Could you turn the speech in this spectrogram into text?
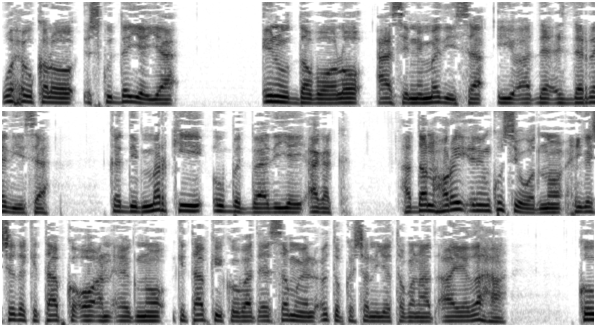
wuxuu kaloo isku dayayaa inuu daboolo caasinimadiisa iyo addeecisdarradiisa kadib markii uu badbaadiyey agag. Haddaan horay idinku sii wadno xigashada kitaabka oo aan eegno kitaabkii koowaad ee samuel cutubka shan iyo tobanaad aayadaha kow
